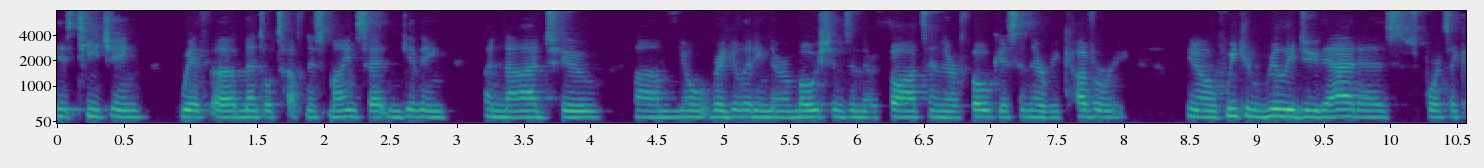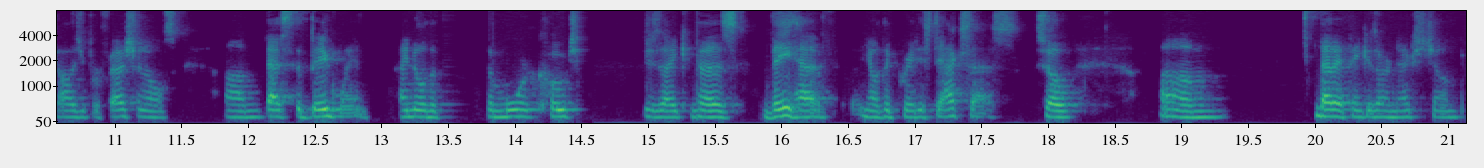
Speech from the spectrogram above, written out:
is teaching with a mental toughness mindset and giving a nod to um, you know, regulating their emotions and their thoughts and their focus and their recovery. You know, if we can really do that as sports psychology professionals, um, that's the big win. I know that the more coaches I can, because they have, you know, the greatest access. So um, that I think is our next jump.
